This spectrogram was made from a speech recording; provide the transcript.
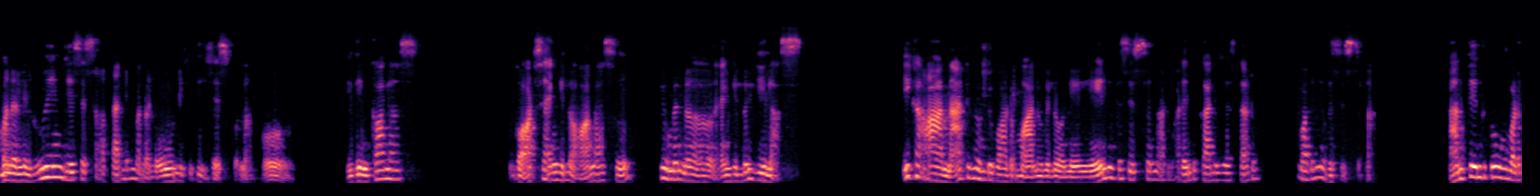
మనల్ని రూయిన్ చేసే శాతాన్ని మన లోనికి తీసేసుకున్నాము. ఇది ఇంకా లాస్. గాడ్స్ యాంగిల్లో ఆ లాస్ హ్యూమన్ యాంగిల్లో ఈ లాస్. ఇక ఆనాటి నుండి వాడు మానవులోనే నివసిస్తున్నాడు. వాడు ఎందుకు ఖాళీ చేస్తాడు? వాడు నివసిస్తున్నాడు. అంతెందుకు? వాడు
